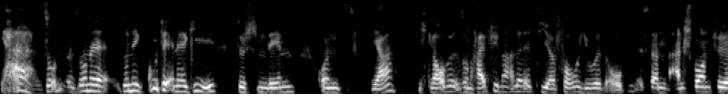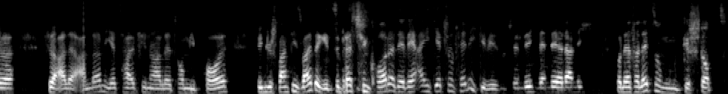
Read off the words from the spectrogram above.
ja, so, so, eine, so eine gute Energie zwischen denen. Und ja, ich glaube, so ein Halbfinale TFO US Open ist dann ein Ansporn für, für alle anderen. Jetzt Halbfinale Tommy Paul. Bin gespannt, wie es weitergeht. Sebastian Korda, der wäre eigentlich jetzt schon fertig gewesen, finde ich, wenn der da nicht von der Verletzung gestoppt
